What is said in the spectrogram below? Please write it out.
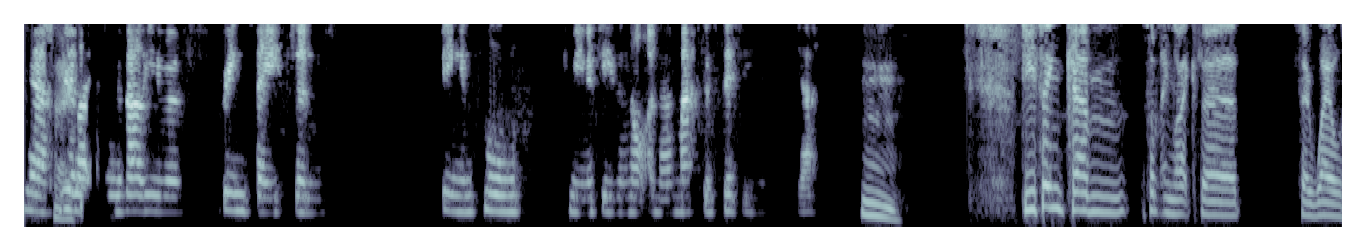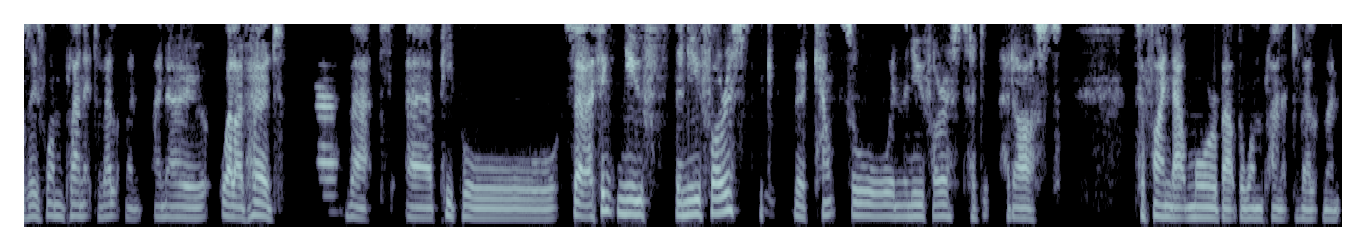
Yeah, so, realizing the value of green space and being in small communities and not in a massive city. Yeah. Hmm. Do you think um, something like the so Wales is one planet development? I know. Well, I've heard yeah. that uh, people. So I think new the New Forest, the, the, council in the New Forest had had asked to find out more about the one planet development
